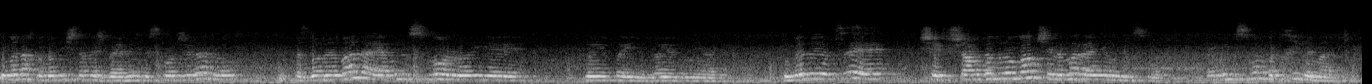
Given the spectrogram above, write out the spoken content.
אם אנחנו לא נשתמש בימין ושמאל שלנו, אז גם למעלה הימין ושמאל לא יהיה, לא יהיה פעיל, לא יהיה דומיינלי. ממנו יוצא שאפשר גם לומר שלמעלה אין ימין ושמאל. ימין ושמאל מתחיל למטה.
